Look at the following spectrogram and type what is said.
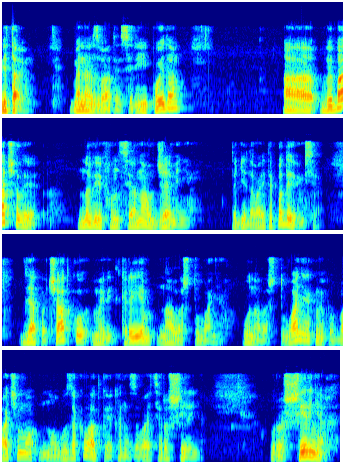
Вітаю! Мене звати Сергій Пойда. А ви бачили новий функціонал Gemini? Тоді давайте подивимося. Для початку ми відкриємо налаштування. У налаштуваннях ми побачимо нову закладку, яка називається розширення. У розширеннях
